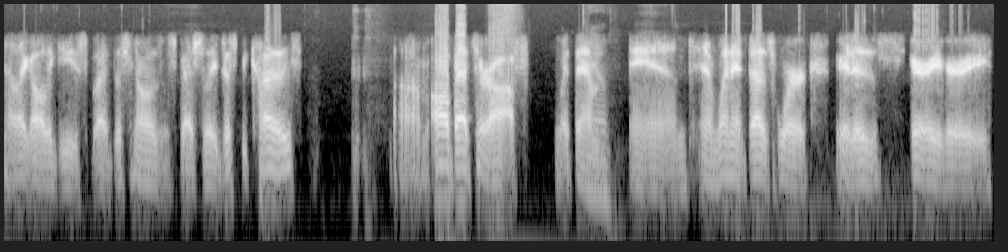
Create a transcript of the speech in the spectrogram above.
I like all the geese, but the snows especially, just because um, all bets are off with them, and and when it does work, it is very very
